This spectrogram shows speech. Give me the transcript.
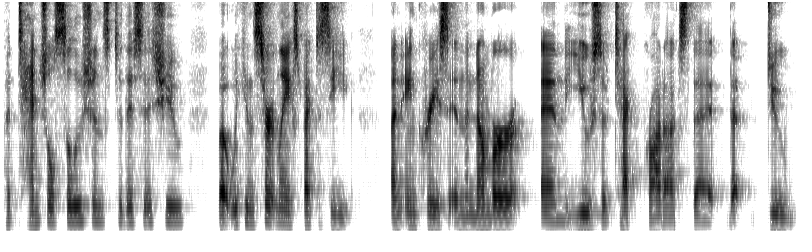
potential solutions to this issue, but we can certainly expect to see an increase in the number and the use of tech products that, that do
